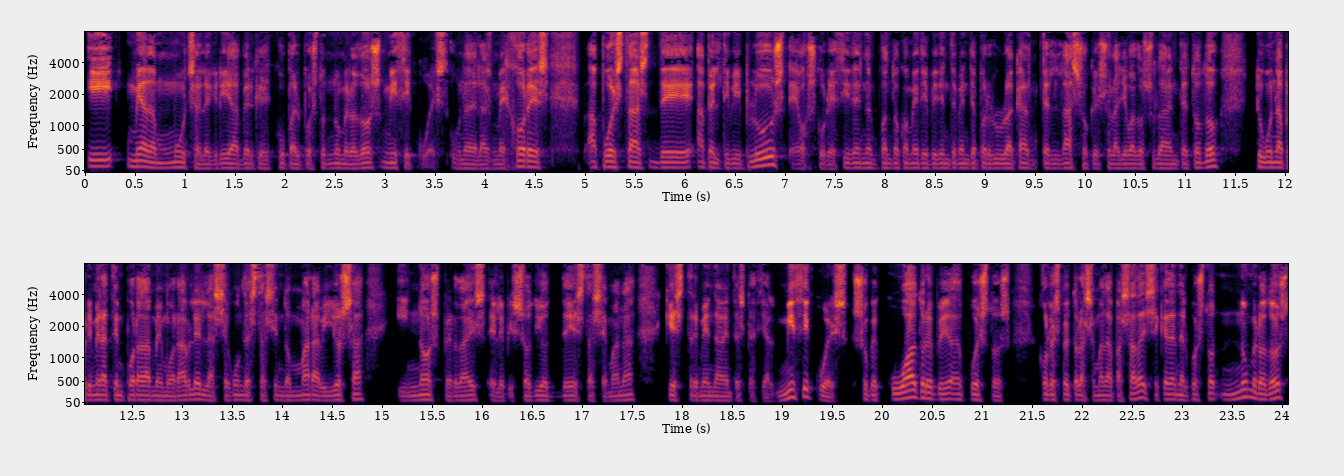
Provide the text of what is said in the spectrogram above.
Y me ha dado mucha alegría ver que ocupa el puesto número 2 Mythic Quest, una de las mejores apuestas de Apple TV Plus, eh, oscurecida en cuanto a comedia, evidentemente por el huracán Ted Lasso, que se lo ha llevado absolutamente todo. Tuvo una primera temporada memorable, la segunda está siendo maravillosa y no os perdáis el episodio de esta semana, que es tremendamente especial. Mythic Quest sube cuatro puestos con respecto a la semana pasada y se queda en el puesto número 2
